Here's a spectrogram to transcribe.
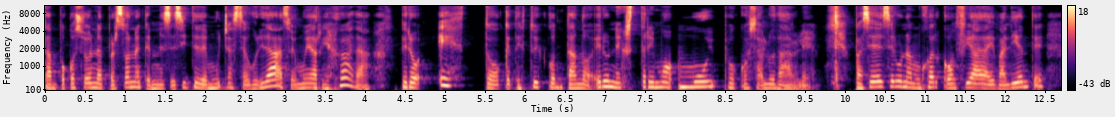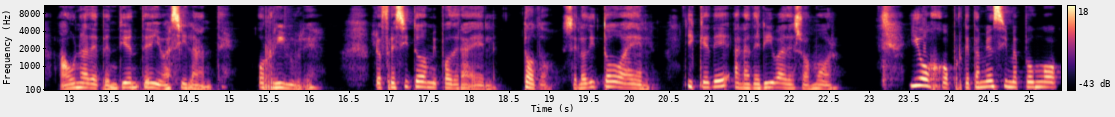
Tampoco soy una persona que necesite de mucha seguridad, soy muy arriesgada, pero esto que te estoy contando era un extremo muy poco saludable. Pasé de ser una mujer confiada y valiente a una dependiente y vacilante. Horrible. Le ofrecí todo mi poder a él, todo, se lo di todo a él, y quedé a la deriva de su amor. Y ojo, porque también si me pongo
